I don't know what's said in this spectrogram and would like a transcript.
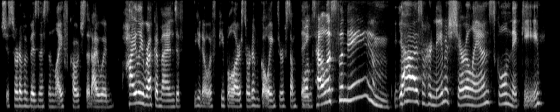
she's sort of a business and life coach that i would highly recommend if you know if people are sort of going through something. well tell us the name. Yeah so her name is cheryl ann skolnicki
